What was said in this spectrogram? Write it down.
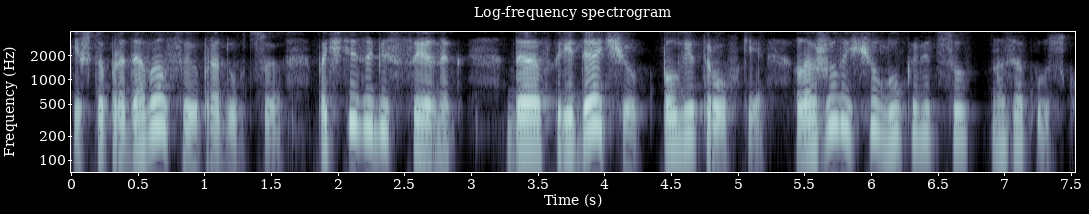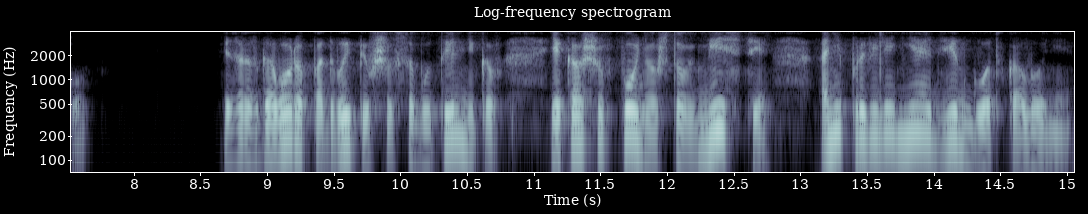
и что продавал свою продукцию почти за бесценок, да в придачу к поллитровке ложил еще луковицу на закуску. Из разговора подвыпивших собутыльников Якашев понял, что вместе они провели не один год в колонии,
